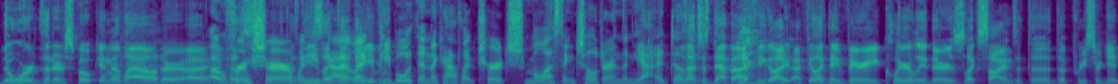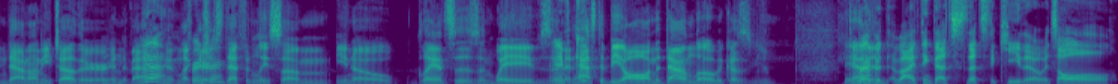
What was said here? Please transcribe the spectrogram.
the words that are spoken aloud or uh, Oh, for sure. When these, you've like, got they- like even- people within the Catholic Church molesting children, then yeah, it doesn't. not just that, but I feel I, I feel like they very clearly there's like signs that the the priests are getting down on each other in the Vatican. like there's sure. definitely some you know glances and waves, and, And it has to be all on the down low because you're Yeah. Right, but, but I think that's that's the key though. It's all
